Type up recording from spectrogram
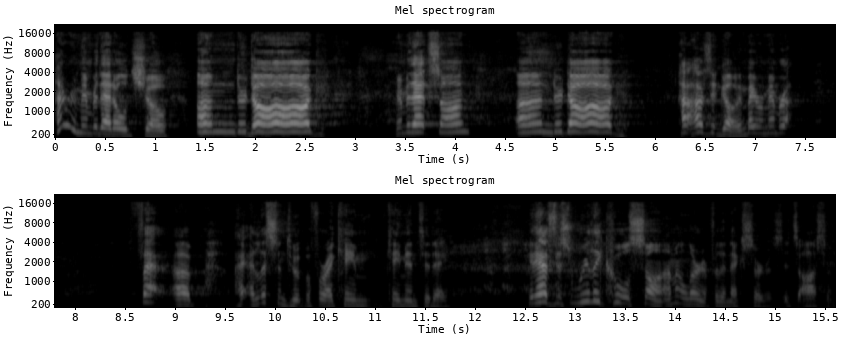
I remember that old show, Underdog. Remember that song? Underdog. How, how's it go? Anybody remember? Uh, I, I listened to it before I came, came in today. It has this really cool song. I'm going to learn it for the next service. It's awesome.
